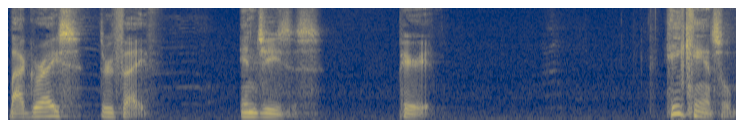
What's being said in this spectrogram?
by grace through faith in Jesus. Period. He canceled.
